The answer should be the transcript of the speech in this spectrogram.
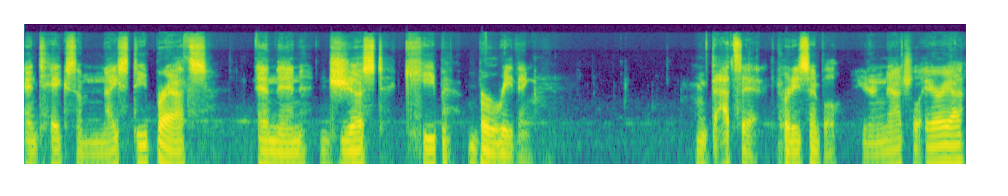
and take some nice deep breaths and then just keep breathing. That's it. Pretty simple. You're in a natural area.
